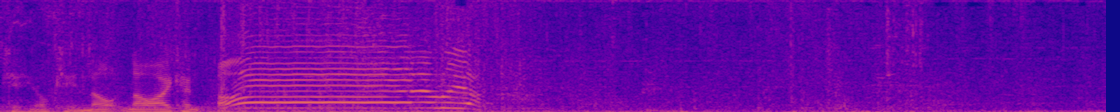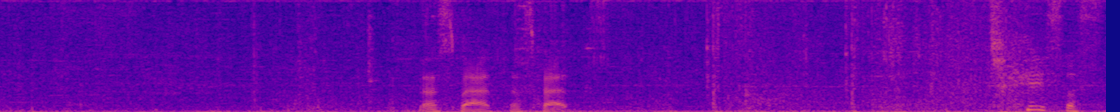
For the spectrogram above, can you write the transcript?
Okay, okay. Now now I can. Oh, hallelujah! That's bad. That's bad. Jesus.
